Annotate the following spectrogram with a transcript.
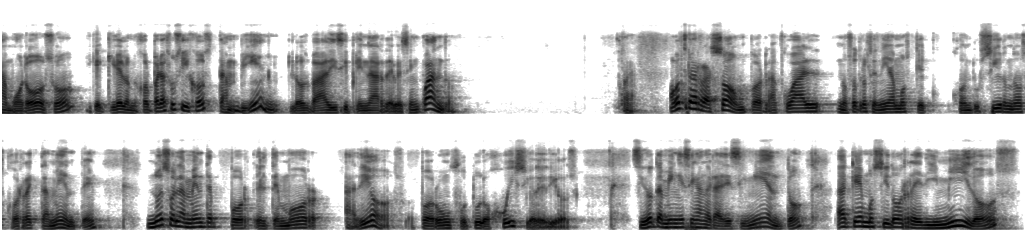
amoroso y que quiere lo mejor para sus hijos, también los va a disciplinar de vez en cuando. otra razón por la cual nosotros teníamos que conducirnos correctamente no es solamente por el temor a Dios, por un futuro juicio de Dios, sino también es en agradecimiento a que hemos sido redimidos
